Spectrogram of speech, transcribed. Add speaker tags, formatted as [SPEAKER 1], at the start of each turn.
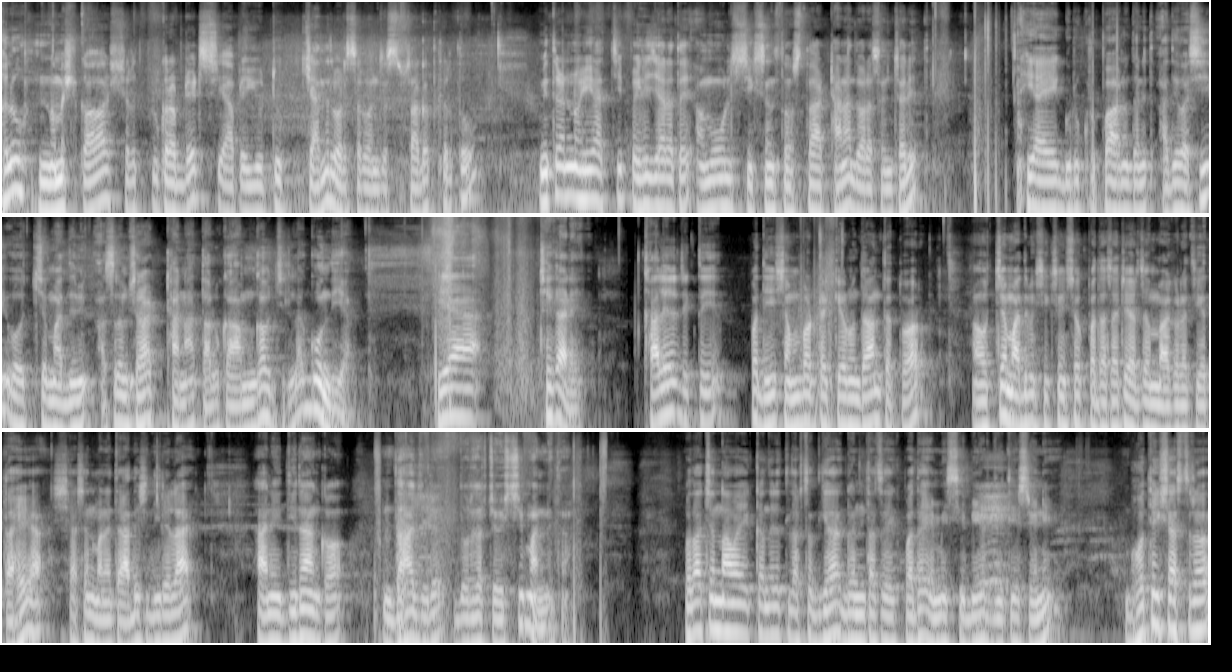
[SPEAKER 1] Hello नमस्कार Sharad Kulkar updates या आपल्या यूट्यूब चॅनलवर सर्वांचं स्वागत करतो. मित्रांनो ही आजची पहिली जाहिरात आहे अमोल शिक्षण संस्था ठाणाद्वारा संचालित. ही आहे गुरुकृपा अनुदानित आदिवासी व उच्च माध्यमिक आश्रमशाळा ठाणा तालुका आमगाव जिल्हा गोंदिया. या ठिकाणी खालील रिक्तपदी शंभर टक्के अनुदान तत्वावर उच्च माध्यमिक शिक्षण शिक्षक पदासाठी अर्ज मागवण्यात येत आहे. या शासन मान्यता आदेश दिलेला आहे. आणि दिनांक दहा जुलै दोन हजार चोवीसची मान्यता. पदाचे नाव आहे एकंदरीत लक्षात घ्या. गणिताचं एक पद आहे. M S C B Ed द्वितीय श्रेणी. भौतिकशास्त्र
